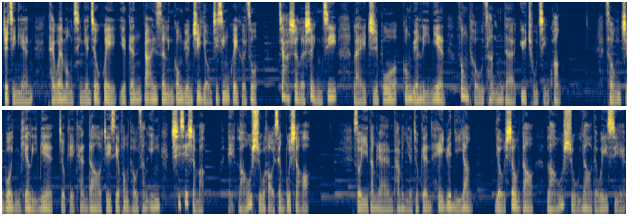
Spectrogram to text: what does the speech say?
这几年，台湾猛禽研究会也跟大安森林公园之友基金会合作，架设了摄影机来直播公园里面凤头苍鹰的育雏情况。从直播影片里面就可以看到这些凤头苍鹰吃些什么。哎，老鼠好像不少，所以当然它们也就跟黑鸢一样，有受到老鼠药的威胁。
